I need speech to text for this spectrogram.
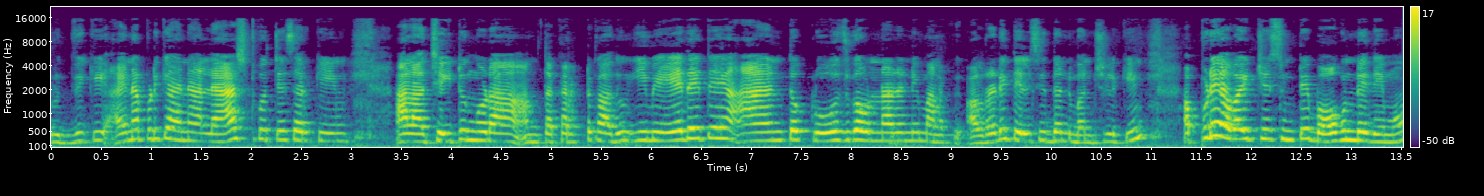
పృథ్వీకి. అయినప్పటికీ ఆయన లాస్ట్కి వచ్చేసరికి అలా చేయటం కూడా అంత కరెక్ట్ కాదు. ఈమె ఏదైతే ఆయనతో క్లోజ్గా ఉన్నాడని మనకు ఆల్రెడీ తెలిసిద్దండి మనుషులకి. అప్పుడే అవాయిడ్ చేస్తుంటే బాగుండేదేమో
